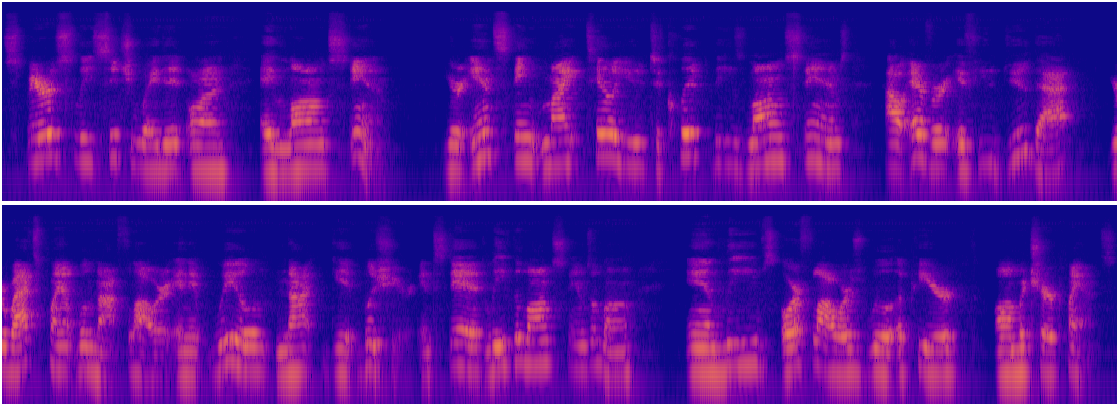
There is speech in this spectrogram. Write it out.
sparsely situated on a long stem. Your instinct might tell you to clip these long stems. However, if you do that, your wax plant will not flower and it will not get bushier. Instead, leave the long stems alone and leaves or flowers will appear on mature plants.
